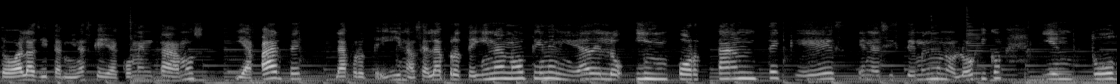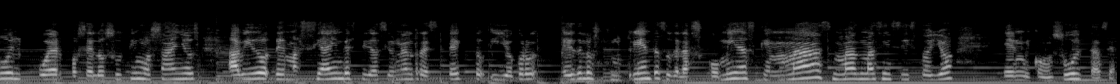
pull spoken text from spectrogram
todas las vitaminas que ya comentamos y aparte la proteína. O sea, la proteína no tiene ni idea de lo importante que es en el sistema inmunológico y en todo el cuerpo. O sea, en los últimos años ha habido demasiada investigación al respecto y yo creo que es de los nutrientes o de las comidas que más, más, más insisto yo en mi consulta. O sea,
